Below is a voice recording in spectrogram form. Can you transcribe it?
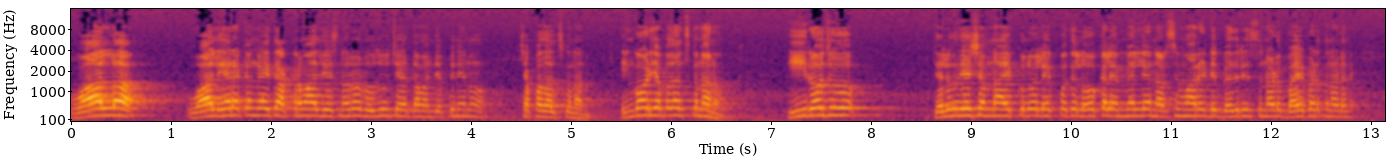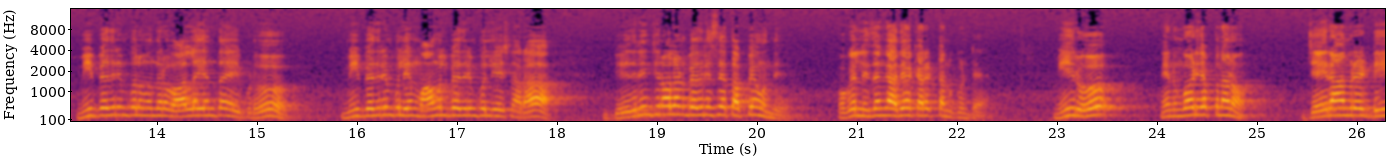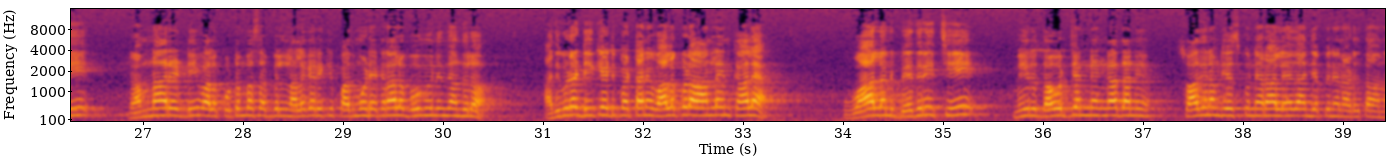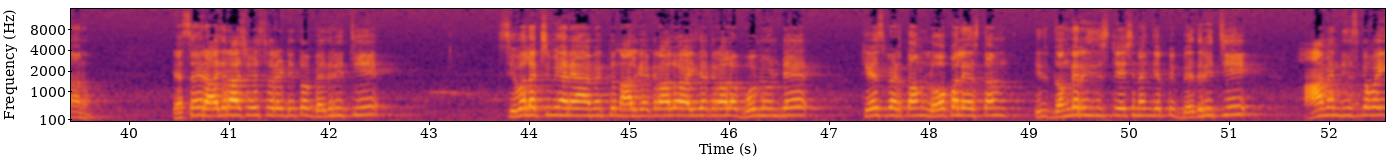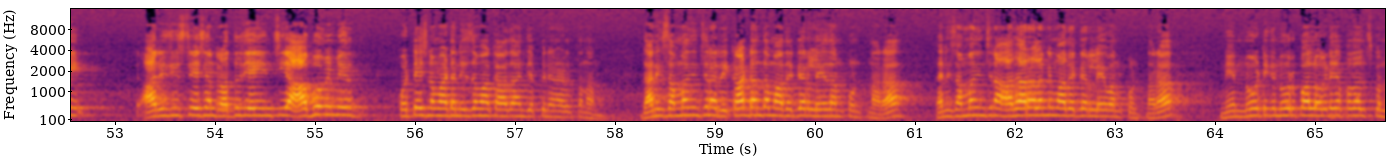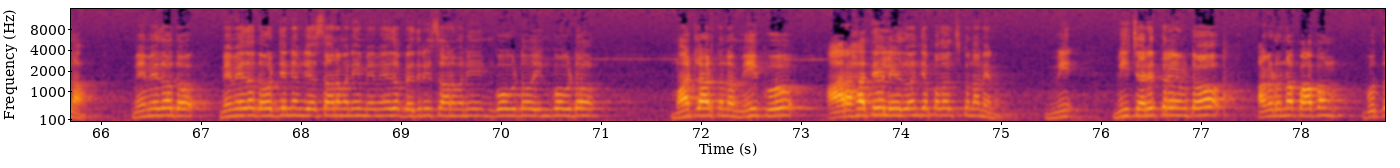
వాళ్ళ వాళ్ళు ఏ రకంగా అయితే అక్రమాలు చేసినారో రుజువు చేద్దామని చెప్పి నేను చెప్పదలుచుకున్నాను. ఇంకోటి చెప్పదలుచుకున్నాను. ఈరోజు తెలుగుదేశం నాయకులు లేకపోతే లోకల్ ఎమ్మెల్యే నరసింహారెడ్డి బెదిరిస్తున్నాడు భయపెడుతున్నాడని. మీ బెదిరింపుల ముందర వాళ్ళ ఎంత ఇప్పుడు? మీ బెదిరింపులు ఏం మామూలు బెదిరింపులు చేసినారా? బెదిరించిన వాళ్ళని బెదిరిస్తే తప్పే ఉంది. ఒకవేళ నిజంగా అదే కరెక్ట్ అనుకుంటే. మీరు నేను ఇంకోటి చెప్తున్నాను. జయరామ్ రెడ్డి రమణారెడ్డి వాళ్ళ కుటుంబ సభ్యులు నలగరికి పదమూడు ఎకరాల భూమి ఉంది అందులో. అది కూడా డీకేటి పట్టాని వాళ్ళకు కూడా ఆన్లైన్ కాలే. వాళ్ళని బెదిరించి మీరు దౌర్జన్యంగా దాన్ని స్వాధీనం చేసుకున్నారా లేదా అని చెప్పి నేను అడుగుతా ఉన్నాను. ఎస్ఐ రాజరాజేశ్వరరెడ్డితో బెదిరించి శివలక్ష్మి అనే ఆమెకు నాలుగు ఎకరాలు ఐదు ఎకరాలు భూమి ఉంటే కేసు పెడతాం లోపలేస్తాం ఇది దొంగ రిజిస్ట్రేషన్ అని చెప్పి బెదిరించి ఆమెను తీసుకుపోయి ఆ రిజిస్ట్రేషన్ రద్దు చేయించి ఆ భూమి మీరు కొట్టేసిన మాట నిజమా కాదా అని చెప్పి నేను అడుగుతున్నాను. దానికి సంబంధించిన రికార్డ్ అంతా మా దగ్గర లేదనుకుంటున్నారా? దానికి సంబంధించిన ఆధారాలన్నీ మా దగ్గర లేవనుకుంటున్నారా? నేను నూటికి నూరు రూపాయలు ఒకటే చెప్పదలుచుకున్నా. మేమేదో దౌ మేమేదో దౌర్జన్యం చేస్తానమని మేమేదో బెదిరిస్తానమని ఇంకొకటో ఇంకొకటో మాట్లాడుతున్న మీకు అర్హతే లేదు అని చెప్పదలుచుకున్నా నేను. మీ మీ చరిత్ర ఏమిటో అక్కడ ఉన్న పాపం బుద్ధ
